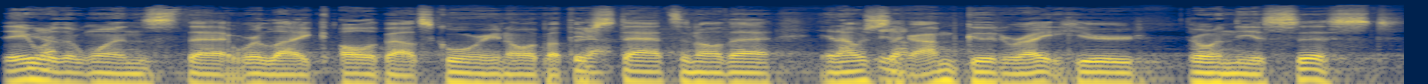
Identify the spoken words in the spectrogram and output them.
they were the ones that were like all about scoring, all about their Yeah. stats and all that. And I was just Yeah. like, I'm good right here throwing the assist.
